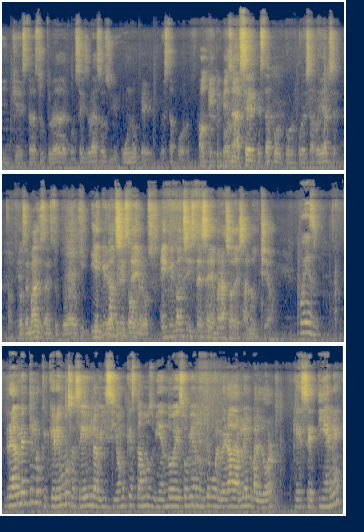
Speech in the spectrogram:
y que está estructurada con seis brazos y uno que está por, Ok, que por nacer, que está por, por, por desarrollarse. Ok. Los demás están estructurados. ¿Y, y en qué consiste, en qué consiste ese brazo de salud, Chio? Pues realmente lo que queremos hacer y la visión que estamos viendo es obviamente volver a darle el valor que se tiene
